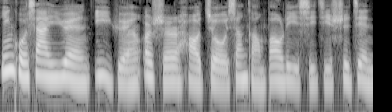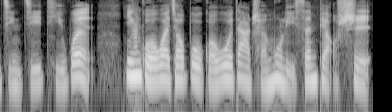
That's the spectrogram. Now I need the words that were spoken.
英国下议院议员二十二号就香港暴力袭击事件紧急提问。英国外交部国务大臣穆里森表示，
